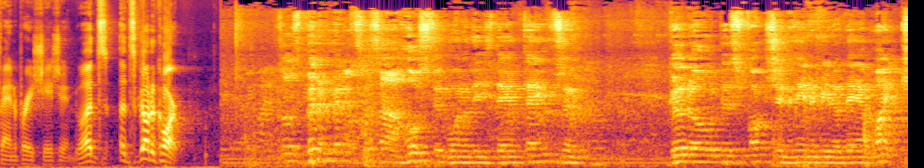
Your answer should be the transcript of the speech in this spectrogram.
fan appreciation. Let's let's go to Corp. So it's been a minute since I hosted one of these damn things, and good old dysfunction handed me the damn mic.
